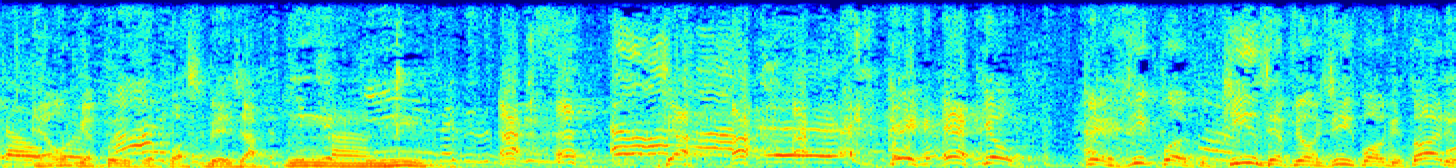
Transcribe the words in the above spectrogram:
Tchau. É a única coisa que eu Ai, posso beijar. Hum, Tchau. Quem é que eu perdi quanto? 15 aviãozinhos pro auditório?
